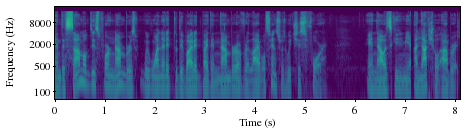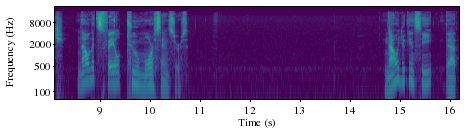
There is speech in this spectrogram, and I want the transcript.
And the sum of these four numbers, we wanted it to divide it by the number of reliable sensors, which is 4. And now it's giving me an actual average. Now let's fail two more sensors. Now you can see that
